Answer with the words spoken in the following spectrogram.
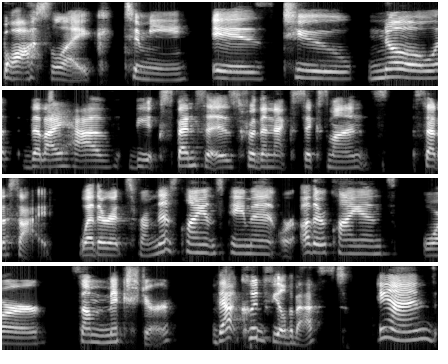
boss like to me is to know that I have the expenses for the next six months set aside whether it's from this client's payment or other clients or some mixture, that could feel the best. And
